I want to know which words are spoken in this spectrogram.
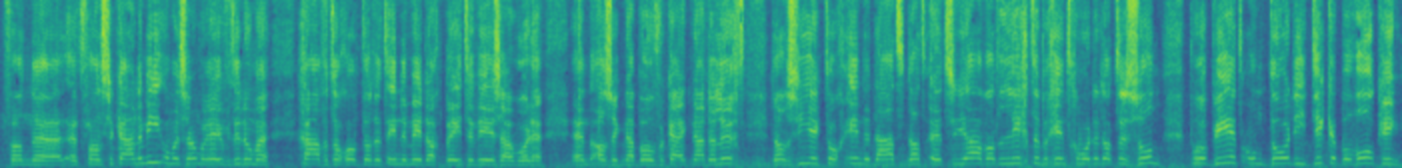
van eh, het Franse KNMI, om het zo maar even te noemen, gaven toch op dat het in de middag beter weer zou worden. En als ik naar boven kijk, naar de lucht, dan zie ik toch inderdaad dat het ja, wat lichter begint geworden. Dat de zon probeert om door die dikke bewolking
